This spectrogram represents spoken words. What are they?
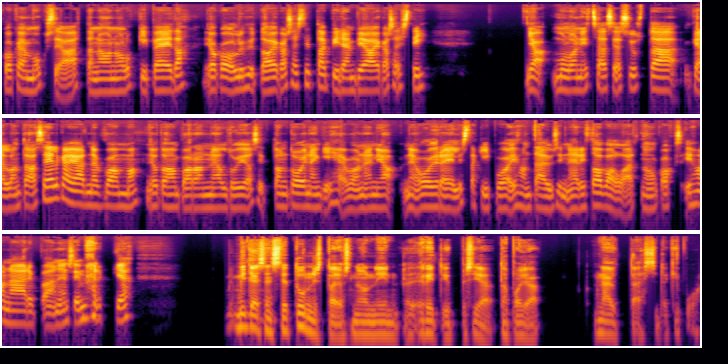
kokemuksia, että ne on ollut kipeitä, joko lyhytaikaisesti tai pidempiaikaisesti. Ja mulla on itse asiassa just tämä, kello on tämä selkäjännevamma, jota on paranneltu, ja sitten on toinenkin hevonen, ja ne oireillista kipua ihan täysin eri tavalla, että ne on kaksi ihan ääripään esimerkkiä. Miten sen sitten tunnistaa, jos ne on niin erityyppisiä tapoja näyttää sitä kipua?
